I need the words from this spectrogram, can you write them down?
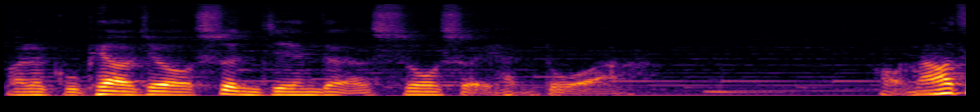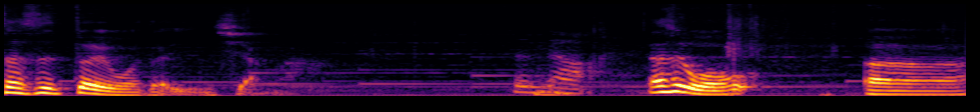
我的股票就瞬间的缩水很多啊，哦，然后这是对我的影响啊，真的。但是我呃，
